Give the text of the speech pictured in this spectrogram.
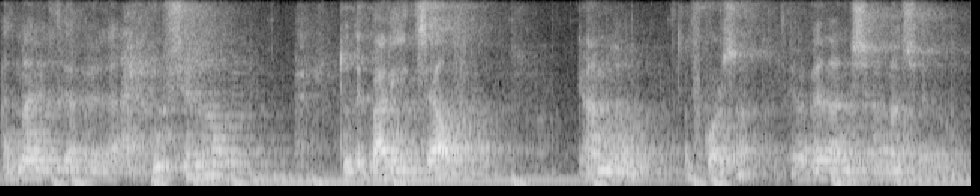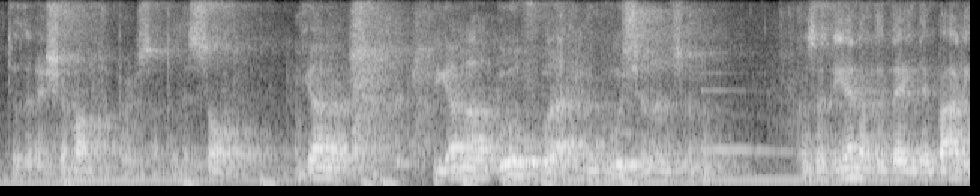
אז מה אני מתכוון? לגוף שלו? To the body itself? גם לא. Of course not. מתכוון לנשמה שלו. To the neshama of the person, to the soul. כי גם, כי גם הגוף הוא רק לבוש של הנשמה. Because at the end of the day, the body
